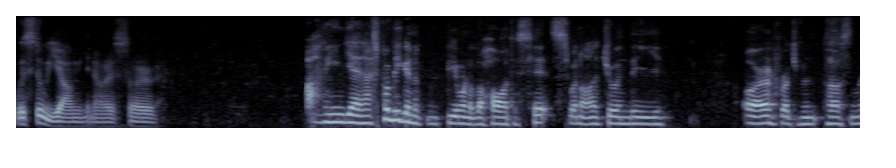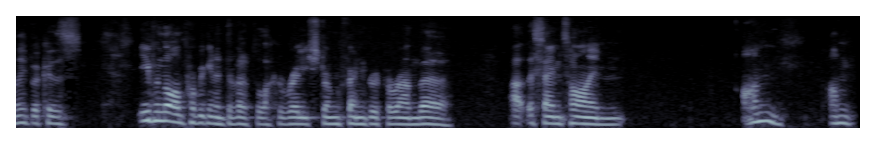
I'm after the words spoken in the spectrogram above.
we're still young, you know. So I mean, yeah, that's probably going to be one of the hardest hits when I join the RF regiment personally, because even though I'm probably going to develop like a really strong friend group around there, at the same time, I'm I'm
